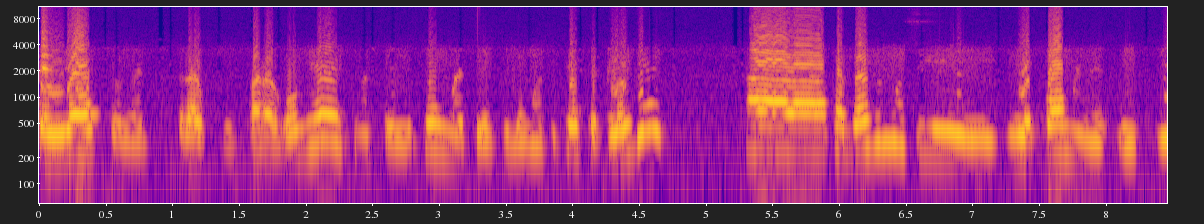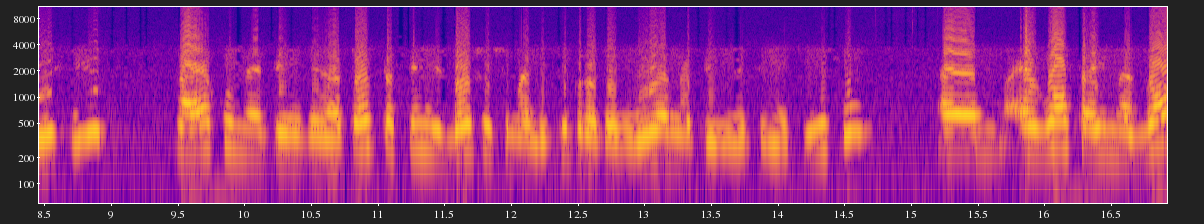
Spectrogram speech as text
τελειώσουμε τις τρέχουσες παραγωγές, να ασχοληθούμε με τις δημοτικές εκλογές. Α, φαντάζομαι ότι οι επόμενες διοικήσεις θα έχουν την δυνατότητα αυτήν την τόσο σημαντική πρωτοβουλία να την συνεχίσουν. Ε, εγώ θα είμαι εδώ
